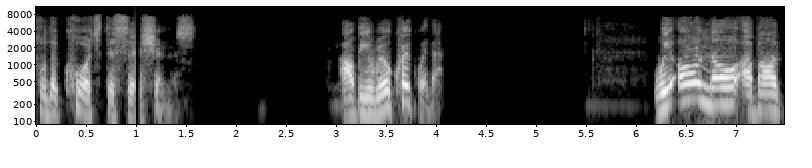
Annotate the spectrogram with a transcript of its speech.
to the court's decisions. I'll be real quick with that. We all know about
